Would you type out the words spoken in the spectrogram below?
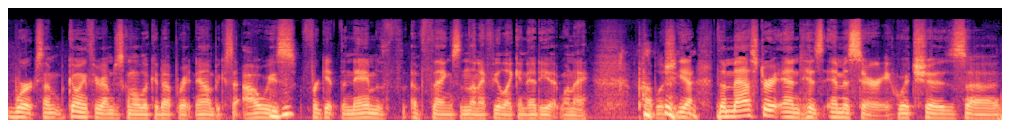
works. I'm going through. I'm just going to look it up right now because I always mm-hmm. forget the name of, of, things, and then I feel like an idiot when I publish. yeah, the Master and His Emissary, which is uh,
